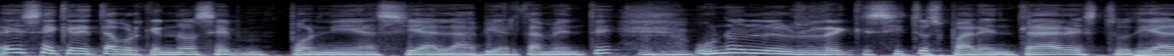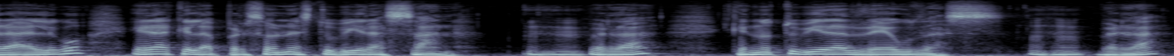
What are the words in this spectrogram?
es secreta porque no se ponía así abiertamente. Uno de los requisitos para entrar a estudiar algo era que la persona estuviera sana. ¿Verdad? Que no tuviera deudas, ¿verdad?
